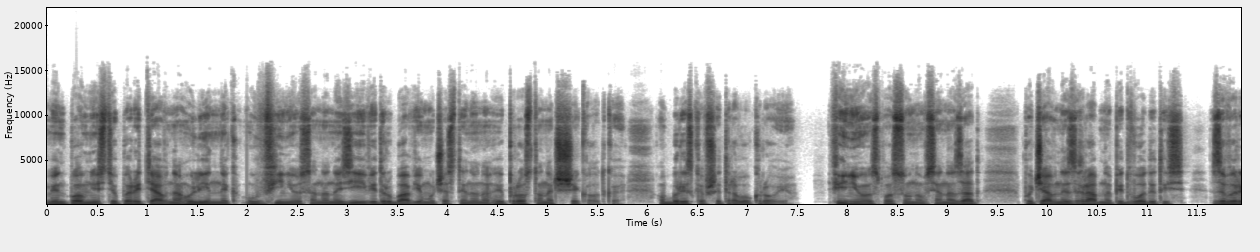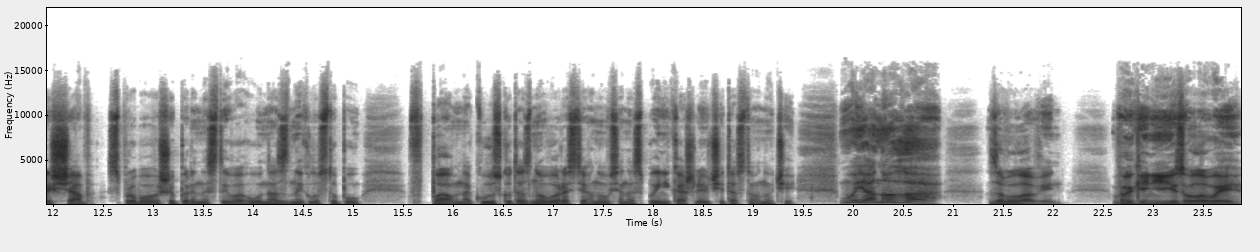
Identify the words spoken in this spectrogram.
Він повністю перетяв нагулінник у Фініуса на нозі і відрубав йому частину ноги просто над щиколоткою, обрискавши траву кров'ю. Фініус посунувся назад, почав незграбно підводитись, заверещав, спробувавши перенести вагу на зниклу стопу, впав на куску та знову розтягнувся на спині, кашляючи та стогнучи. Моя нога. заволав він. Викинь її з голови.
